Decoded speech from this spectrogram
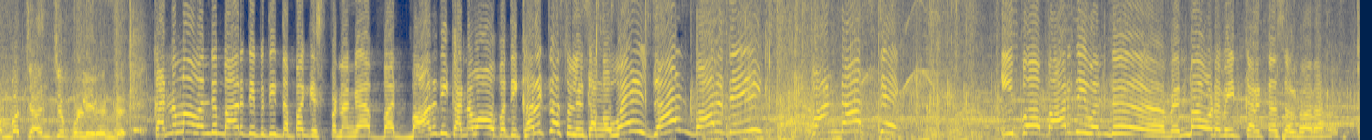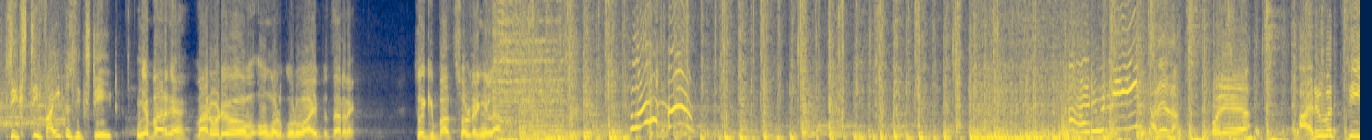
ஐம்பத்தி அஞ்சு புள்ளி ரெண்டு. பாரதி பத்தி தப்பா கெஸ் பண்ணாங்க. பட் பாரதி கண்ணம்மாவை பத்தி கரெக்டா சொல்லிருக்காங்க வெல் டன் பாரதி. ஃபண்டாஸ்டிக் இப்போ பாரதி வந்து வெண்பாவோட வெயிட் கரெக்டா சொல்றாரா? Sixty five to sixty eight இங்க பாருங்க மறுபடியும் உங்களுக்கு ஒரு வாய்ப்பு தர்றேன். தூக்கி பார்த்து சொல்றீங்களா? அதேதான். ஒரு அறுபத்தி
